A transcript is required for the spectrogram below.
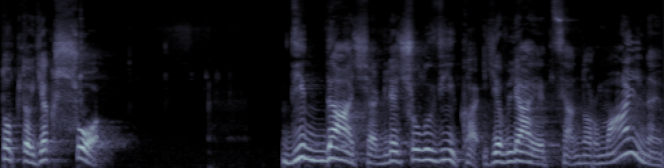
Тобто, якщо віддача для чоловіка являється нормальним,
